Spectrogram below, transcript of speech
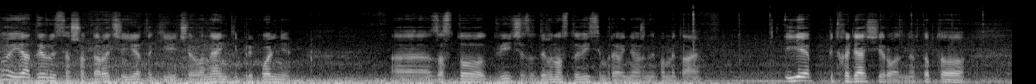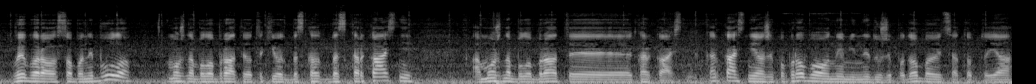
Ну і я дивлюся, що коротше, є такі червоненькі, прикольні. Е, за 102 чи за 98 гривень, я вже не пам'ятаю. І є підходящий розмір. Тобто вибору особо не було. Можна було брати отакі от безка- безкаркасні, а можна було брати каркасні. Каркасні я вже попробував, вони мені не дуже подобаються. Тобто я е,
